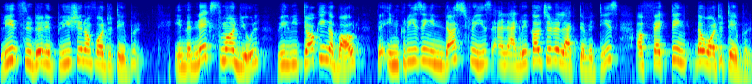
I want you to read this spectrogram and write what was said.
leads to the depletion of water table. In the next module, we'll be talking about the increasing industries and agricultural activities affecting the water table.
